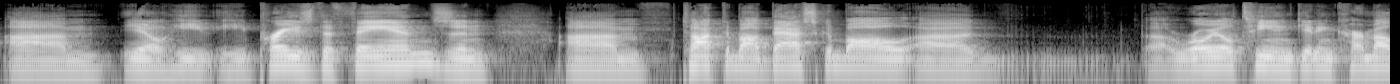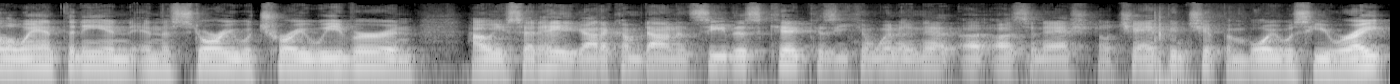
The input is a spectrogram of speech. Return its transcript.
um, you know, he he praised the fans and um, talked about basketball uh, uh, royalty and getting Carmelo Anthony and, and, the story with Troy Weaver and how he said, "Hey, you got to come down and see this kid because he can win a, a, us a national championship." And boy, was he right!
